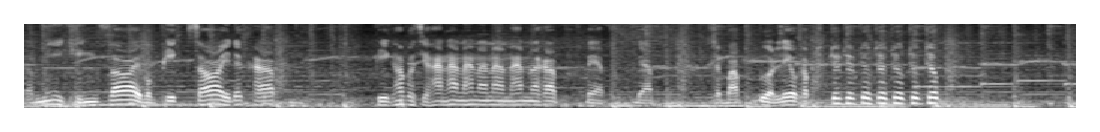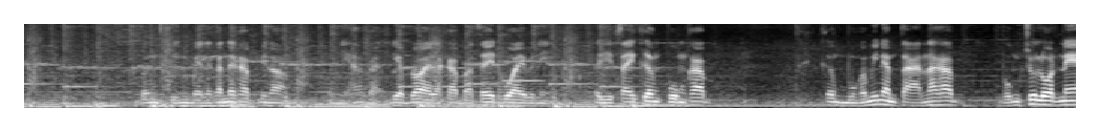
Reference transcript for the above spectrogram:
กับมีขิงซอยบักพริกซอยด้วยครับพริกเขาก็สิหั่นหั่นหั่นหั่นหั่นหันนะครับ แบบแบบฉบับรวดเร็วครับชุบชุบชุบชุบชุบชุบชุบบิ่งขิงไปแล้วกันนะครับพี่น้องวันนี้เขาก็เรียบร้อยแล้วครับมาใส่ถ้วยไปนี่เราจะใส่เครื่องปรุงครับ เครื่องปรุงก็มีน้ำตาลนะครับผงชูรสแน่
